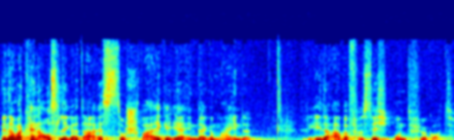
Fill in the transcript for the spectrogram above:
Wenn aber kein Ausleger da ist, so schweige er in der Gemeinde, rede aber für sich und für Gott.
